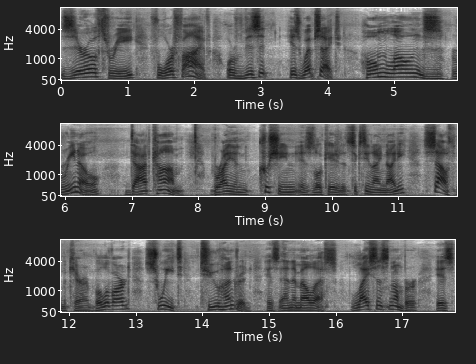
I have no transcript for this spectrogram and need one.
0345, or visit his website, homeloansreno.com. Brian Cushing is located at 6990 South McCarran Boulevard, Suite 200. His NMLS license number is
